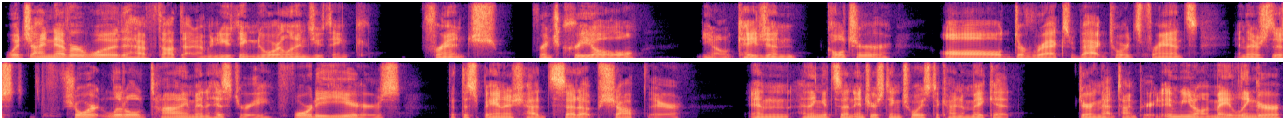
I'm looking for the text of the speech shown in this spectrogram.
Which I never would have thought that. I mean, you think New Orleans, you think French, French Creole, you know, Cajun culture, all directs back towards France. And there's this short little time in history, 40 years, that the Spanish had set up shop there. And I think it's an interesting choice to kind of make it during that time period. And, you know, it may linger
